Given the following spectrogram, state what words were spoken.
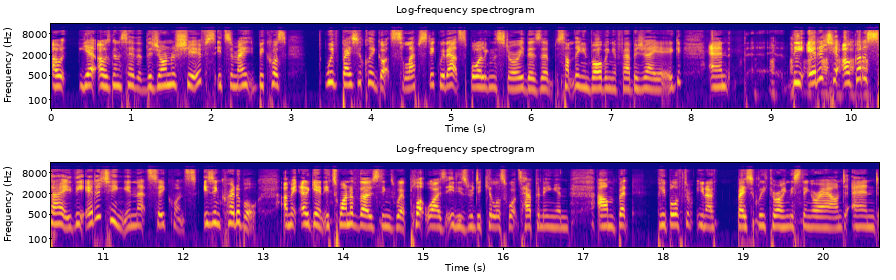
W- yeah, I was going to say that the genre shifts. It's amazing because we've basically got slapstick without spoiling the story. There's a something involving a Fabergé egg, and th- the editing. I've got to say, the editing in that sequence is incredible. I mean, again, it's one of those things where plot-wise it is ridiculous what's happening, and um, but people are th- you know basically throwing this thing around, and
